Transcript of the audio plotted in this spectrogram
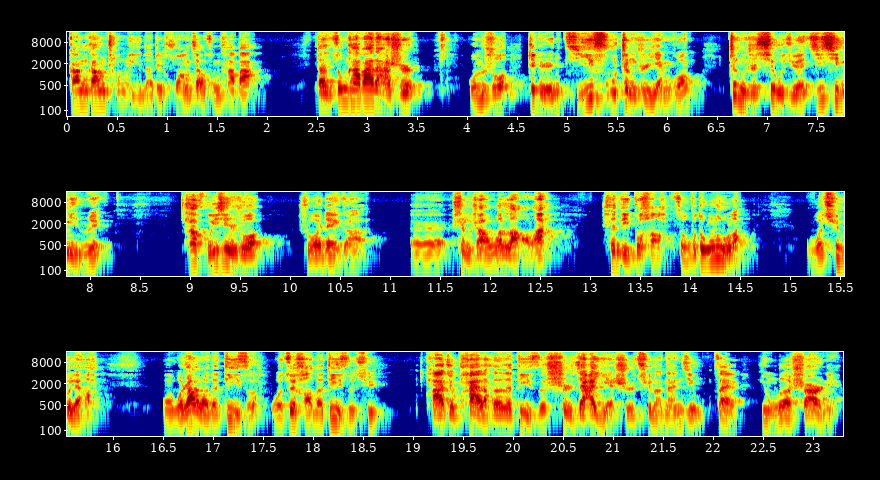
刚刚成立的这个黄教宗喀巴。但宗喀巴大师，我们说这个人极富政治眼光，政治嗅觉极其敏锐。他回信说：“说这个，呃，圣上，我老了，身体不好，走不动路了，我去不了。”呃，我让我的弟子，我最好的弟子去，他就派了他的弟子释迦也师去了南京，在永乐十二年。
